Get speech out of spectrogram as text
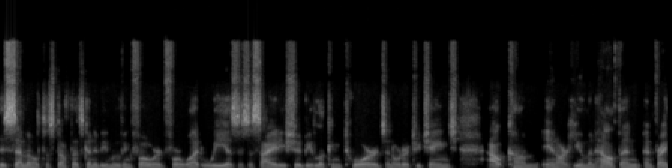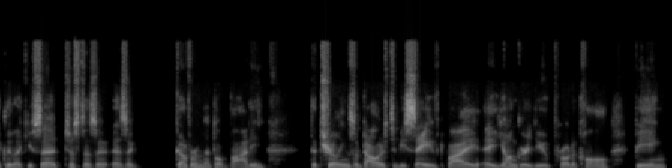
is seminal to stuff that's going to be moving forward for what we as a society should be looking towards in order to change outcome in our human health. And and frankly, like you said, just as a as a governmental body, the trillions of dollars to be saved by a younger you protocol being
